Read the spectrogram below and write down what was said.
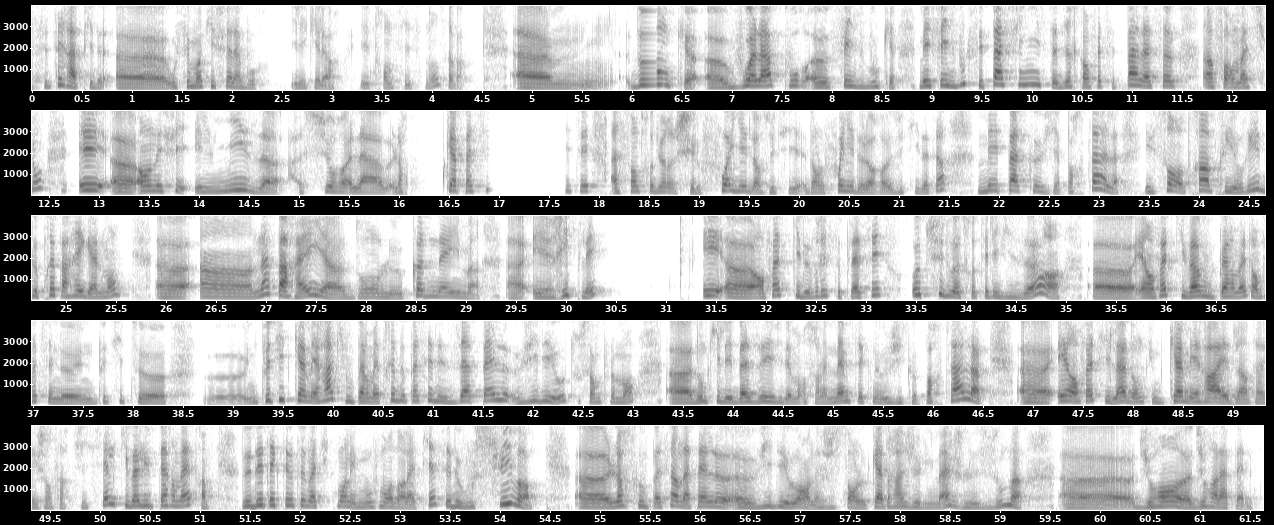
c'était rapide. ou c'est moi qui suis à la bourre. Il est quelle heure? Il est 36. Non, ça va. Euh, donc euh, voilà pour euh, Facebook. Mais Facebook, c'est pas fini, c'est-à-dire qu'en fait, c'est pas la seule information. Et en effet, ils misent sur leur capacité à s'introduire chez le foyer de leurs dans le foyer de leurs utilisateurs, mais pas que via Portal. Ils sont en train, a priori, de préparer également un appareil dont le codename est Ripley et en fait qui devrait se placer au-dessus de votre téléviseur euh, et en fait qui va vous permettre, en fait c'est une, petite, euh, une petite caméra qui vous permettrait de passer des appels vidéo tout simplement. Euh, donc il est basé évidemment sur la même technologie que Portal et en fait il a donc une caméra et de l'intelligence artificielle qui va lui permettre de détecter automatiquement les mouvements dans la pièce et de vous suivre lorsque vous passez un appel vidéo en ajustant le cadrage de l'image, le zoom, durant, durant l'appel.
